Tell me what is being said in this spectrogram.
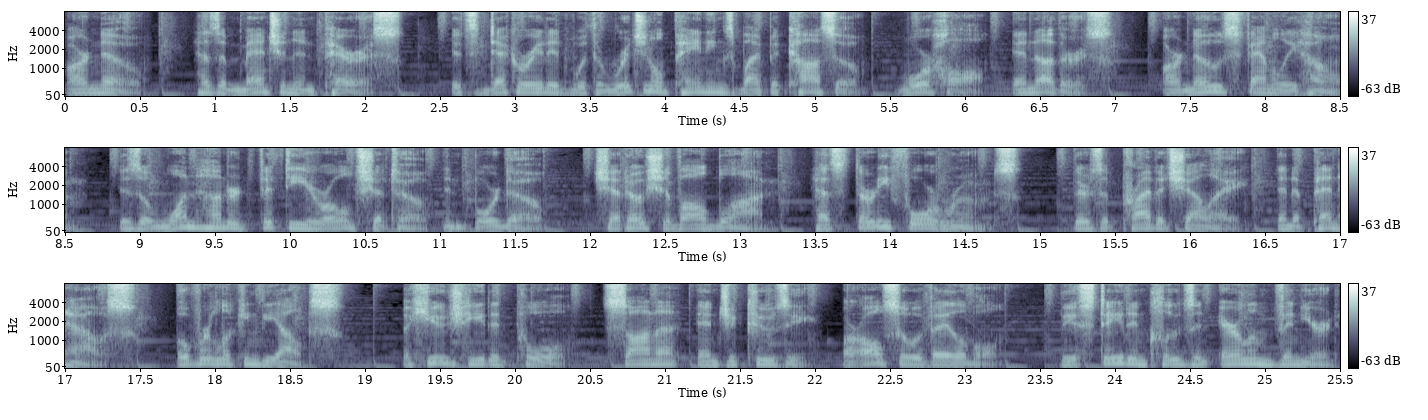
Arnault has a mansion in Paris. It's decorated with original paintings by Picasso, Warhol, and others. Arnault's family home is a 150-year-old chateau in Bordeaux. Chateau Cheval Blanc has 34 rooms. There's a private chalet and a penthouse overlooking the Alps. A huge heated pool, sauna, and jacuzzi are also available. The estate includes an heirloom vineyard.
